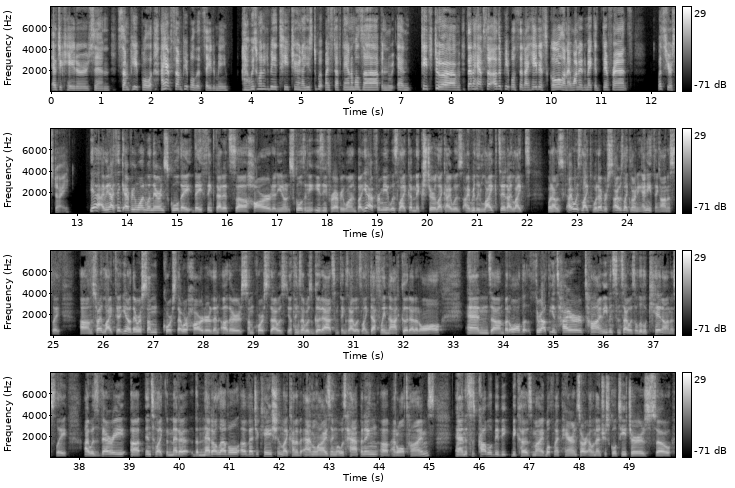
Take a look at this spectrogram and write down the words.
educators and some people. I have some people that say to me, "I always wanted to be a teacher, and I used to put my stuffed animals up and and teach to them." Then I have some other people said I hated school and I wanted to make a difference. What's your story? Yeah, I mean, I think everyone when they're in school, they they think that it's uh, hard, and you know, school isn't easy for everyone. But yeah, for me, it was like a mixture. Like I was, I really liked it. I liked when I was, I always liked whatever. I was like learning anything, honestly. Um, so I liked it. You know, there were some courses that were harder than others. Some courses that I was, you know, things I was good at. Some things I was like definitely not good at at all. And um, but all the throughout the entire time, even since I was a little kid, honestly, I was very uh, into like the meta the meta level of education, like kind of analyzing what was happening uh, at all times. And this is probably be- because my both my parents are elementary school teachers, so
